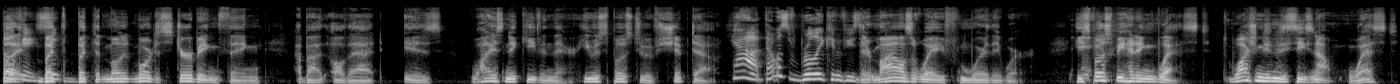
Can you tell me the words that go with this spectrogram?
But okay, so- but but the mo- more disturbing thing about all that is why is Nick even there? He was supposed to have shipped out. Yeah, that was really confusing. They're miles away from where they were. He's supposed to be heading west. Washington D.C. is not west.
